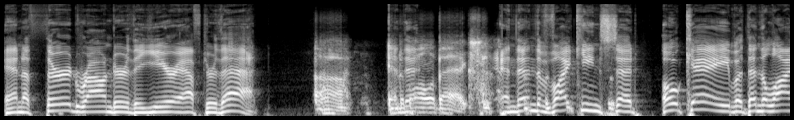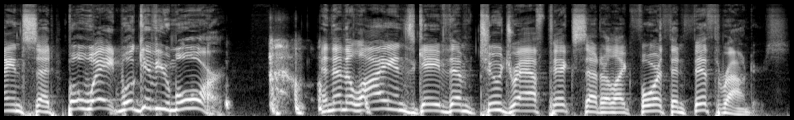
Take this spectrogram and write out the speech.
and a third rounder the year after that." Uh, and, And a then- ball of bags. And then the Vikings said, okay. But then the Lions said, but wait, we'll give you more. And then the Lions gave them two draft picks that are like fourth and fifth rounders.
